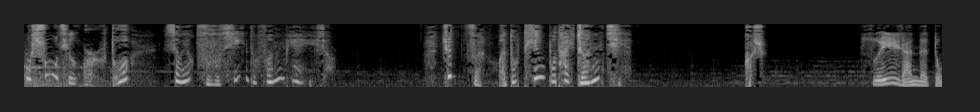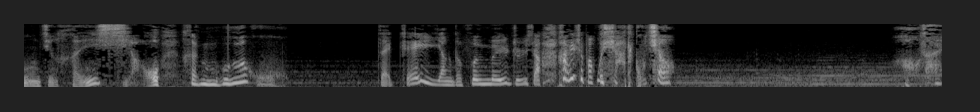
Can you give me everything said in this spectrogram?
我竖起耳朵，想要仔细的分辨一下，却怎么都听不太真切。可是，虽然那动静很小、很模糊，在这样的氛围之下，还是把我吓得够呛。好在，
